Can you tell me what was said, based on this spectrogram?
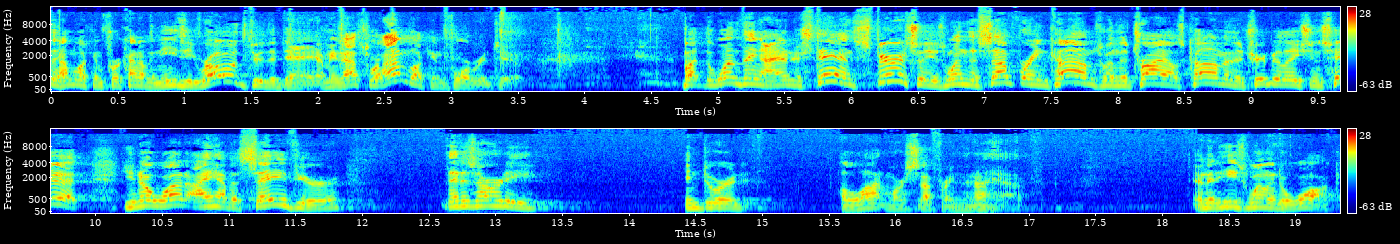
I'm looking for kind of an easy road through the day. I mean, that's what I'm looking forward to. But the one thing I understand spiritually is when the suffering comes, when the trials come and the tribulations hit, you know what? I have a Savior that has already endured a lot more suffering than I have. And that He's willing to walk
